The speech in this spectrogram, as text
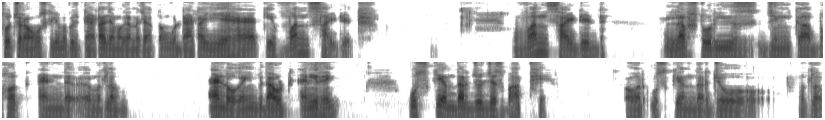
سوچ رہا ہوں، اس کے لیے میں کچھ ڈیٹا جمع کرنا چاہتا ہوں۔ وہ ڈیٹا یہ ہے کہ one sided one sided love stories جن کا بہت اینڈ مطلب اینڈ ہو گئیں وداؤٹ اینی تھنگ اس کے اندر جو جذبات تھے اور اس کے اندر جو مطلب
